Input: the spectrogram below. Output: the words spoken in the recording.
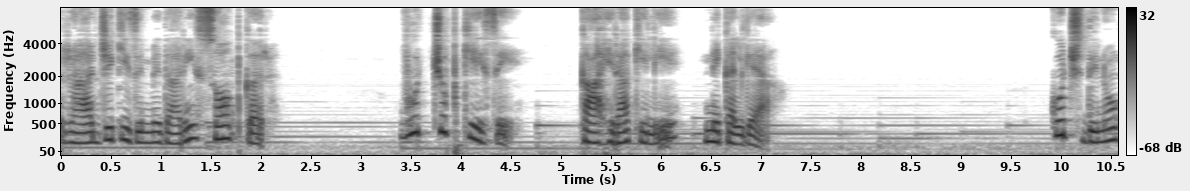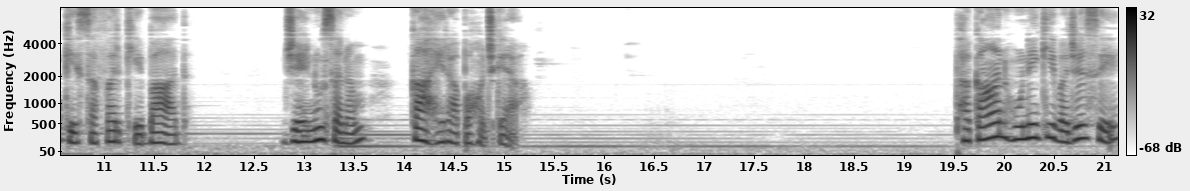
राज्य की ज़िम्मेदारी सौंप कर वो चुपके से काहिरा के लिए निकल गया। कुछ दिनों के सफ़र के बाद जैनू सनम काहिरा पहुँच गया। थकान होने की वजह से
